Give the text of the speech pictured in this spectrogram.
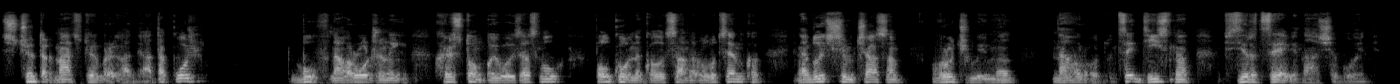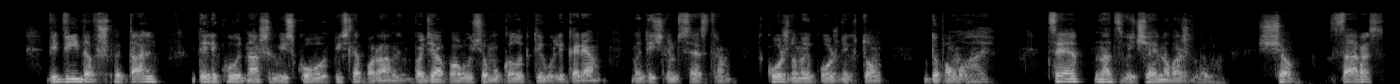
з 14-ї бригади, а також був нагороджений Христом бойових заслуг полковник Олександр Луценко. Найближчим часом вручу йому нагороду. Це дійсно взірцеві наші воїни. Відвідав шпиталь, де лікують наших військових після поранень. Подякував усьому колективу, лікарям, медичним сестрам, кожному і кожній, хто допомагає. Це надзвичайно важливо, щоб зараз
